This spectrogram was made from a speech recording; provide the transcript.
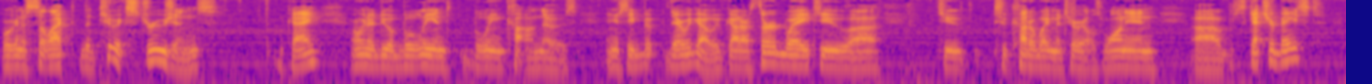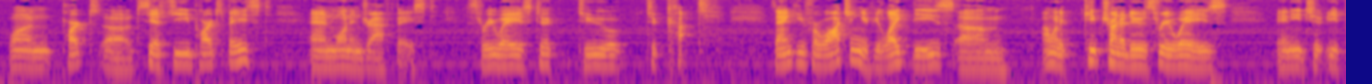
we're going to select the two extrusions, okay? And we're going to do a Boolean, Boolean cut on those. And you see, there we go. We've got our third way to, uh, to, to cut away materials. One in uh, sketcher based, one part uh, CSG parts based, and one in draft based. Three ways to to to cut. Thank you for watching. If you like these, um, I want to keep trying to do three ways in each of each,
